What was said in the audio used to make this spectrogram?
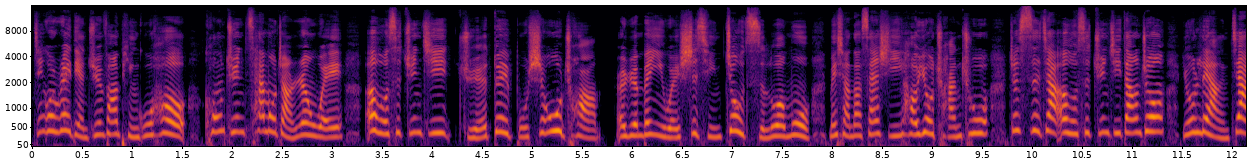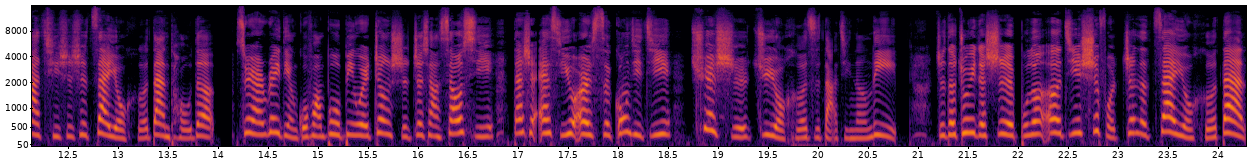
经过瑞典军方评估后，空军参谋长认为俄罗斯军机绝对不是误闯，而原本以为事情就此落幕，没想到三十一号又传出这四架俄罗斯军机当中有两架其实是载有核弹头的。虽然瑞典国防部并未证实这项消息，但是 Su 二四攻击机确实具有核子打击能力。值得注意的是，不论俄机是否真的载有核弹，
